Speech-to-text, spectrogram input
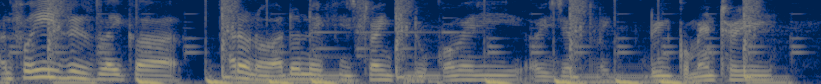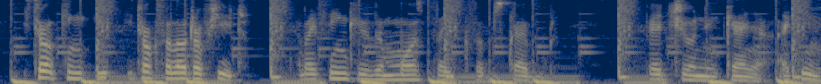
and for his is like uh, I don't know. I don't know if he's trying to do comedy or he's just like doing commentary. He's talking. He, he talks a lot of shit, and I think he's the most like subscribed Patreon in Kenya. I think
